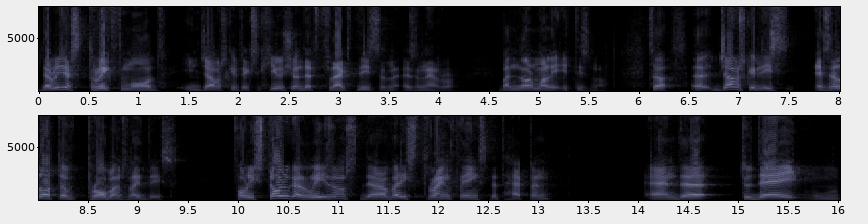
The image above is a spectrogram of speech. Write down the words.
There is a strict mode in JavaScript execution that flags this as an error, but normally it is not. So uh, JavaScript is has a lot of problems like this. For historical reasons, there are very strange things that happen. And uh, today, mm,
